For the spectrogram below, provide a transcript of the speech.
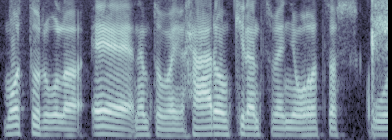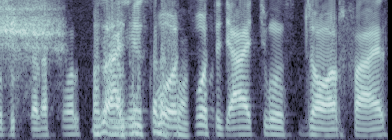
Motorola E, nem tudom, hogy 398-as kódú telefon. Az iTunes volt, telefon? volt egy iTunes jar file,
